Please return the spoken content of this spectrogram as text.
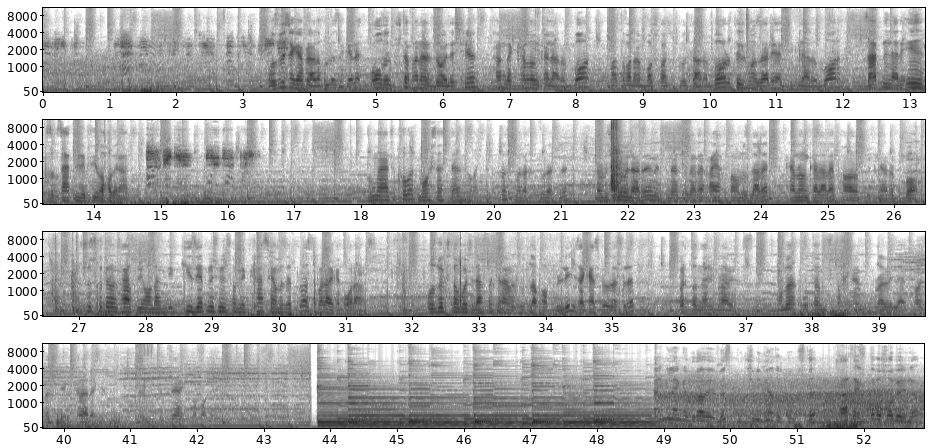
o'zbekcha gapiradi xullas akalar oldin uchta fonar joylashgan hamda kolonkalari bor masofadan boshqacha pultlari bor telefon zaryadchiklari bor zatnilari eng qiziq zatnilar bizga baho beramiz bu manimcha cobalt moshinasida ham yo'q ekan. Просто maza qilib turasizlar ruchnoylari narsalari oyoq tomizlari kolonkalari parusliklari bor. Shu skuterimiz xalq qilgan odamga ikki yuz yetmish ming so'mlik kaskamizni просто podarka qilib yuboramiz o'zbekiston bo'yicha dastavkalarimiz mutlaqo pulli zakaz beraverasizlar bir tonnalik murabbiymiz ammo o'ta mustahkam murabbiylar toifasiga kiradi ekan. Juda yangi baholaymiz yangilangan murabbiyimiz ikki ming gradus korpusda kartaga baho beringlar.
